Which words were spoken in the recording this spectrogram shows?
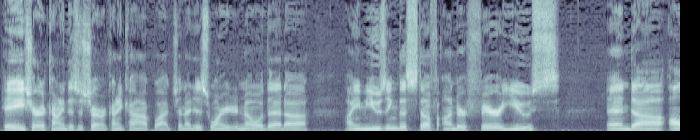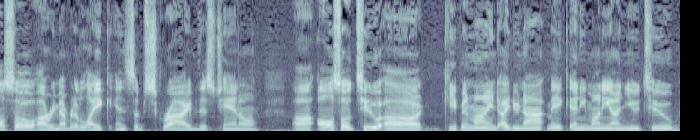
Hey Charlotte County, this is Charlotte County Cop Watch, and I just wanted you to know that uh, I am using this stuff under fair use. And uh, also uh, remember to like and subscribe this channel. Uh, also, too, uh, keep in mind I do not make any money on YouTube.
